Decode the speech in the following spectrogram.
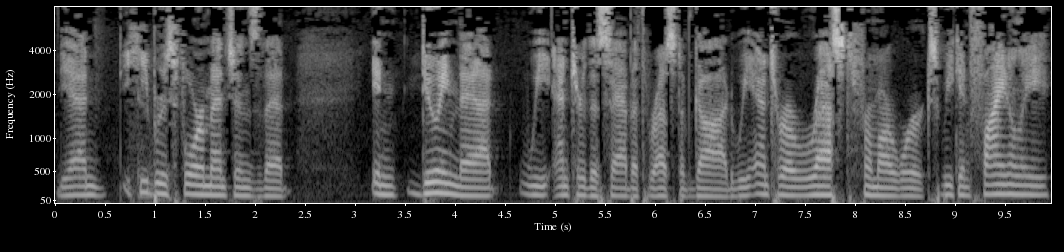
Yeah, and Hebrews 4 mentions that in doing that, we enter the Sabbath rest of God. We enter a rest from our works. We can finally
